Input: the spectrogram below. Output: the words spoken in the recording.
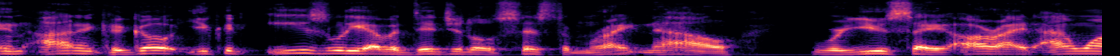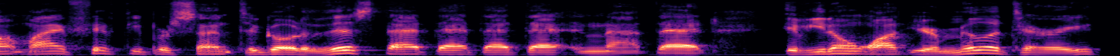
And on it could go. You could easily have a digital system right now where you say, all right, I want my 50% to go to this, that, that, that, that, and not that. If you don't want your military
